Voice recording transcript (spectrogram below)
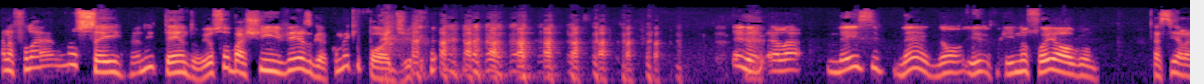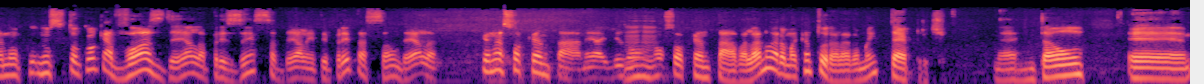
Ela falou: ah, não sei, eu não entendo. Eu sou baixinho e vesga, como é que pode? ela nem se. Né, não, e, e, não foi algo. Assim, ela não, não se tocou que a voz dela, a presença dela, a interpretação dela, porque não é só cantar, né? A uhum. não, não, só cantava, ela não era uma cantora, ela era uma intérprete. Né? Então, é,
